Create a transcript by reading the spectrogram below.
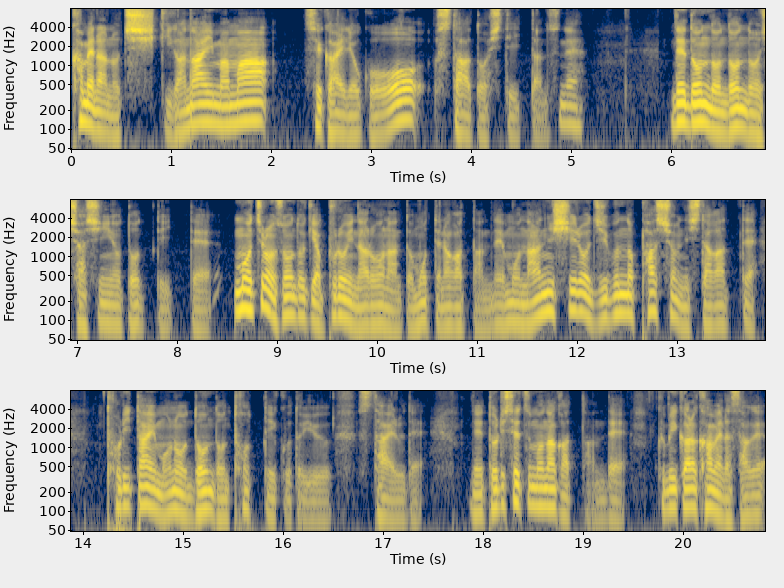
カメラの知識がないまま世界旅行をスタートしていったんですね。で、どんどんどんどん写真を撮っていって、もちろんその時はプロになろうなんて思ってなかったんで、もう何しろ自分のパッションに従って撮りたいものをどんどん撮っていくというスタイルで、で、取説もなかったんで、首からカメラ下げ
